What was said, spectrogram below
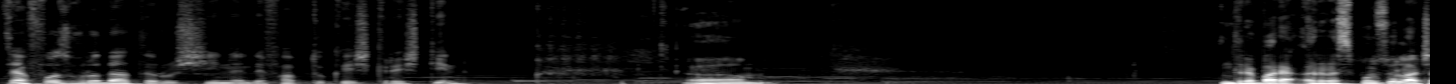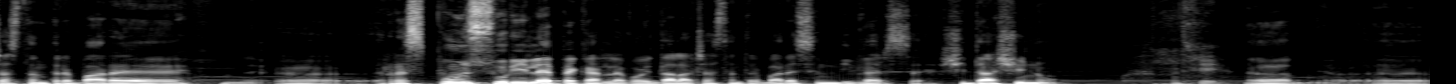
ți-a fost vreodată rușine de faptul că ești creștin? Uh, întrebarea, răspunsul la această întrebare, uh, răspunsurile pe care le voi da la această întrebare sunt diverse. Și da și nu. Ok. Uh, uh,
